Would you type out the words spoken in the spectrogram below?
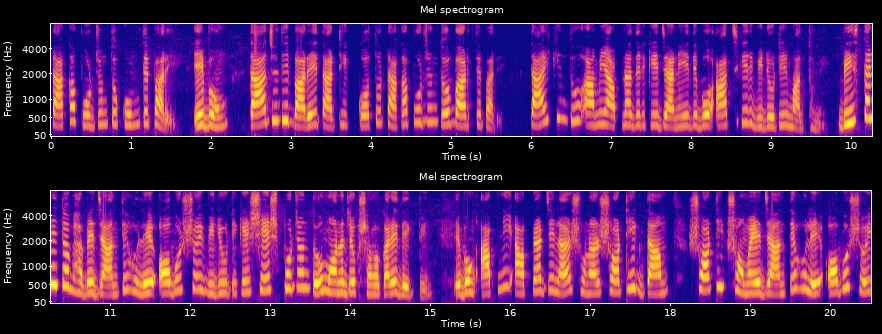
টাকা পর্যন্ত কমতে পারে? এবং তা যদি বাড়ে, তা ঠিক কত টাকা পর্যন্ত বাড়তে পারে? তাই কিন্তু আমি আপনাদেরকে জানিয়ে দেব আজকের ভিডিওটির মাধ্যমে। বিস্তারিতভাবে জানতে হলে অবশ্যই ভিডিওটিকে শেষ পর্যন্ত মনোযোগ সহকারে দেখবেন এবং আপনি আপনার জেলার সোনার সঠিক দাম সঠিক সময়ে জানতে হলে অবশ্যই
